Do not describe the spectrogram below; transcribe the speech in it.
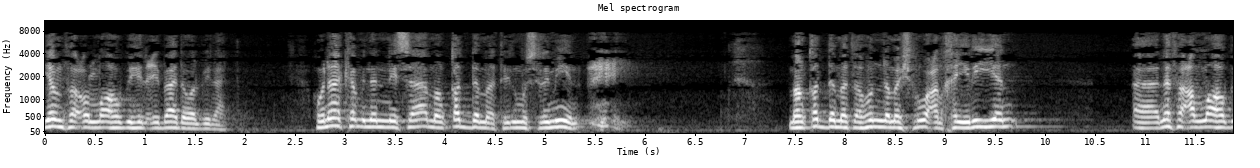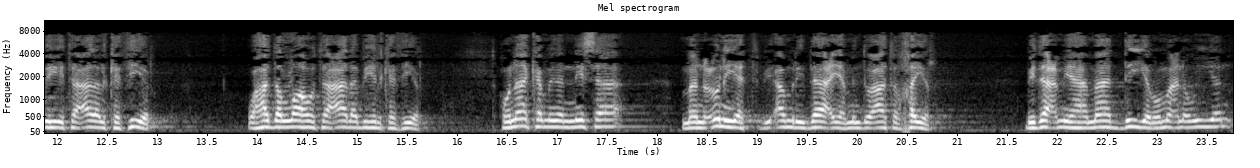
ينفع الله به العباد والبلاد. هناك من النساء من قدمت للمسلمين من قدمت لهن مشروعا خيريا آه، نفع الله به تعالى الكثير وهدى الله تعالى به الكثير. هناك من النساء من عنيت بأمر داعية من دعاة الخير بدعمها ماديا ومعنويا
